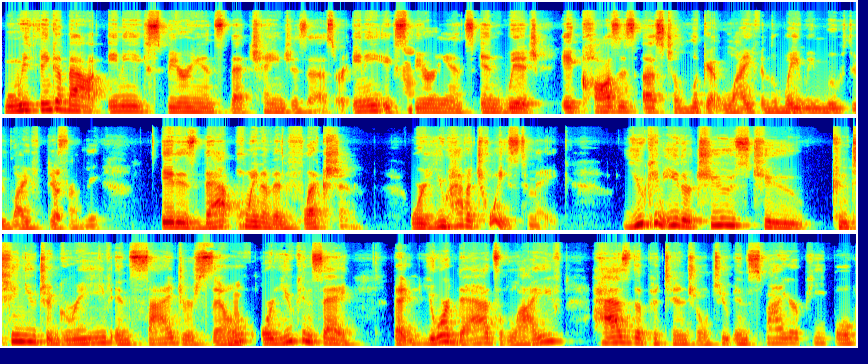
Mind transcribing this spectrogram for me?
when we think about any experience that changes us or any mm. experience in which it causes us to look at life and the way we move through life differently, right. it is that point of inflection where you have a choice to make. You can either choose to continue to grieve inside mm-hmm. yourself, mm-hmm. or you can say, that your dad's life has the potential to inspire people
